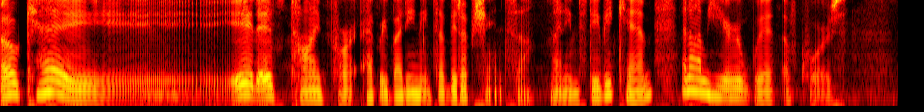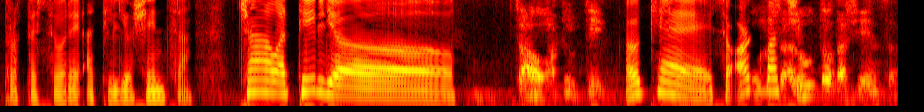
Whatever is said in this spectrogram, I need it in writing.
Okay, it is time for Everybody Needs a Bit of Scienza. My name is Stevie Kim, and I'm here with, of course, Professore Attilio Scienza. Ciao Attilio! Ciao a tutti, Okay, so our un question. saluto da scienza.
